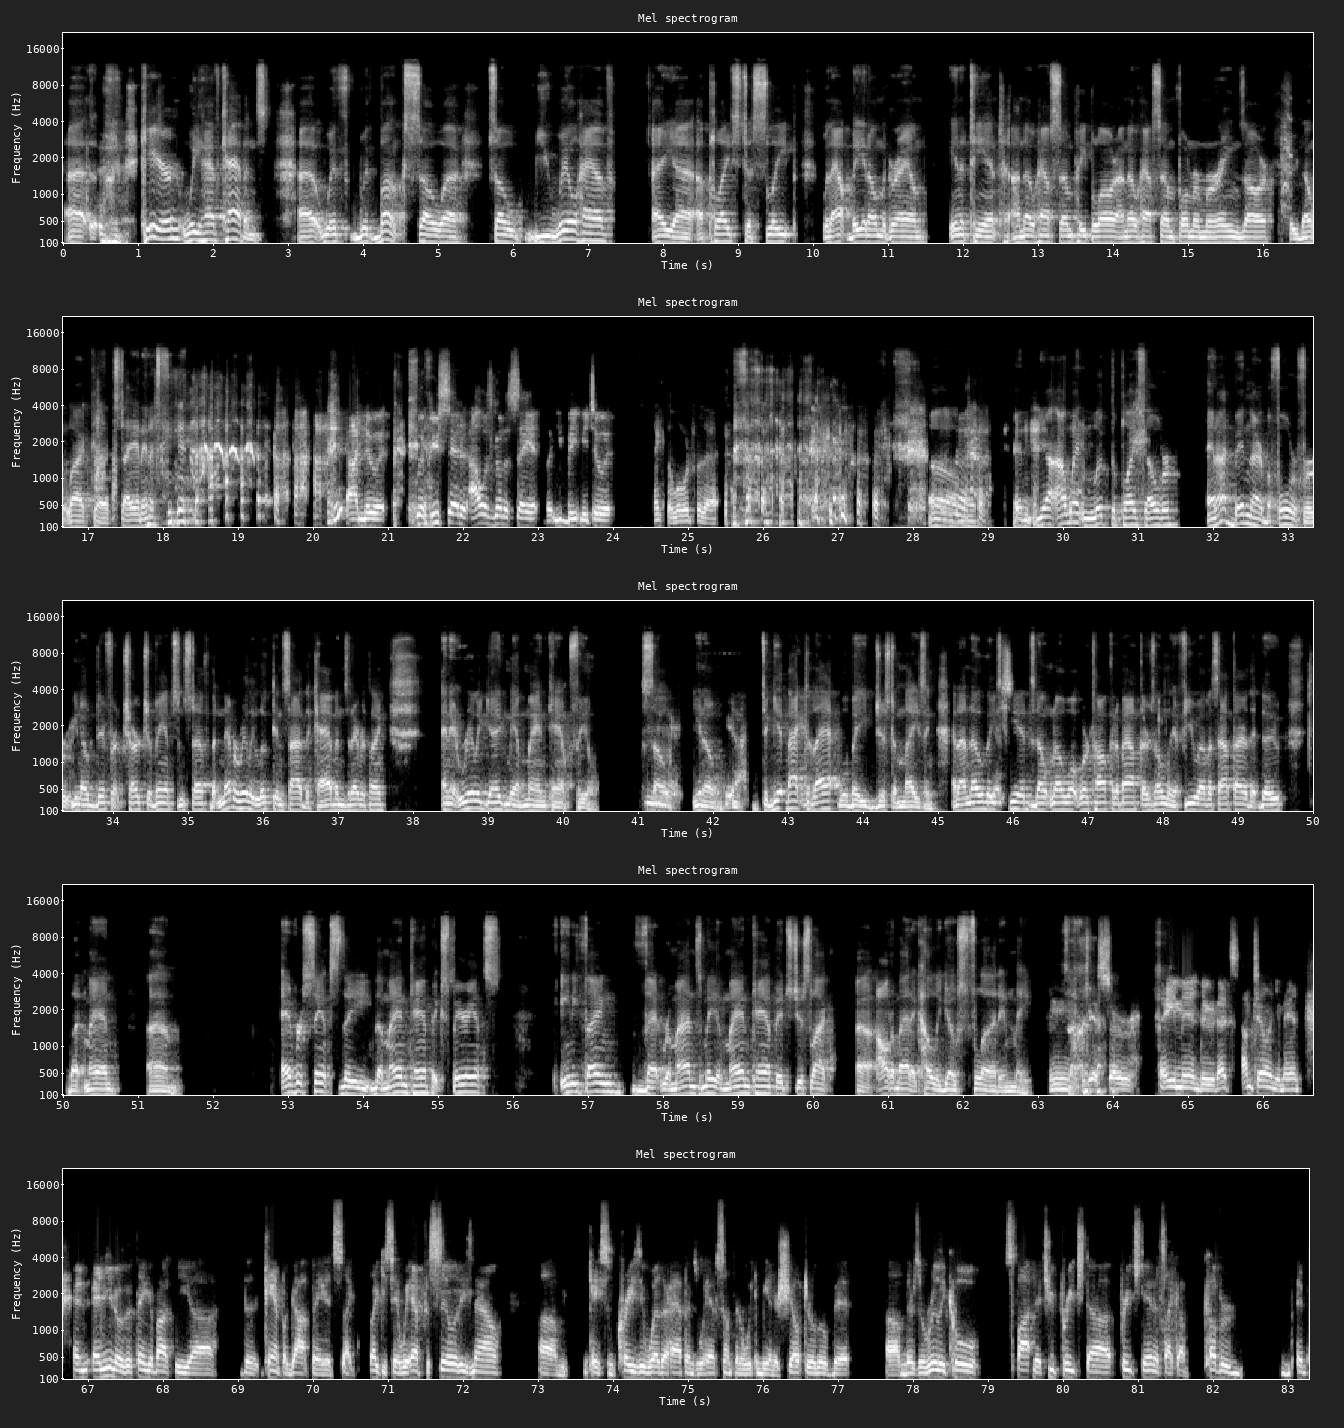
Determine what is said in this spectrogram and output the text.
Uh, here we have cabins uh, with with bunks, so uh, so you will have a uh, a place to sleep without being on the ground in a tent. I know how some people are. I know how some former Marines are who don't like uh, staying in a tent. I knew it. Look, you said it. I was going to say it, but you beat me to it. Thank the Lord for that. oh man. And yeah, I went and looked the place over. And I'd been there before for, you know, different church events and stuff, but never really looked inside the cabins and everything. And it really gave me a man camp feel. So, you know, yeah. to get back to that will be just amazing. And I know these Yes. kids don't know what we're talking about. There's only a few of us out there that do, but man, um, ever since the the man camp experience, anything that reminds me of man camp, it's just like uh, automatic Holy Ghost flood in me. Mm, So- yes, sir. Amen, dude. That's I'm telling you, man. And and you know the thing about the uh the Camp Agape, it's like like you said, we have facilities now. Um, in case some crazy weather happens, we have something we can be in a shelter a little bit. Um, there's a really cool spot that you preached uh preached in. It's like a covered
